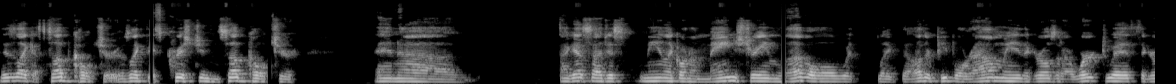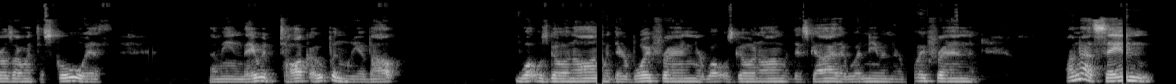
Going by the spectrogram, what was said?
this is like a subculture. It was like this Christian subculture, and uh, I guess I just mean like on a mainstream level with like the other people around me, the girls that I worked with, the girls I went to school with. I mean, they would talk openly about what was going on with their boyfriend or what was going on with this guy that wasn't even their boyfriend. And I'm not saying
